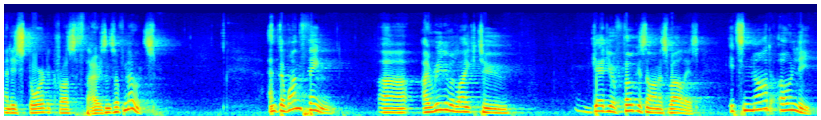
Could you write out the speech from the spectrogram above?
and is stored across thousands of nodes. And the one thing uh, I really would like to get your focus on as well is it's not only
